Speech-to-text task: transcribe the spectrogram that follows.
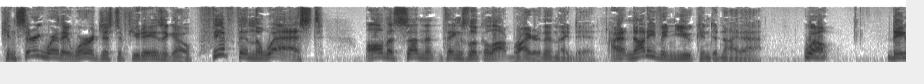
considering where they were just a few days ago, fifth in the West. All of a sudden, things look a lot brighter than they did. I, not even you can deny that. Well, they,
